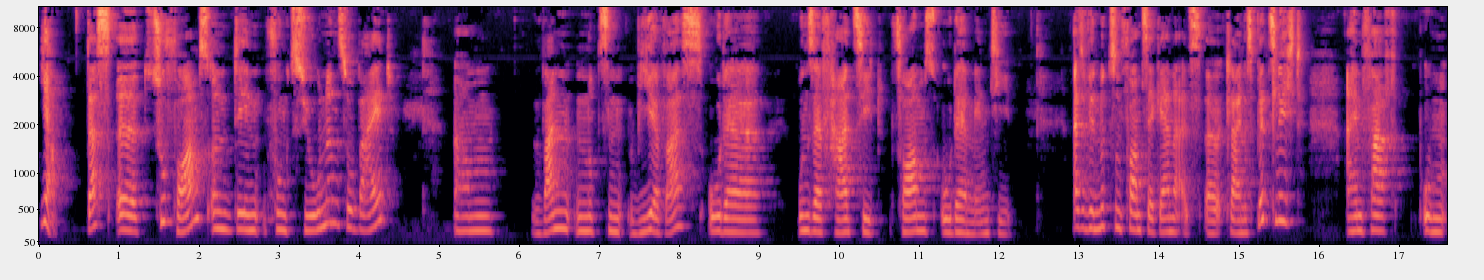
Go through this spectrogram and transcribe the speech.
Ja, das äh, zu Forms und den Funktionen soweit. Ähm, wann nutzen wir was oder unser Fazit Forms oder Menti? Also wir nutzen Forms sehr gerne als äh, kleines Blitzlicht, einfach um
